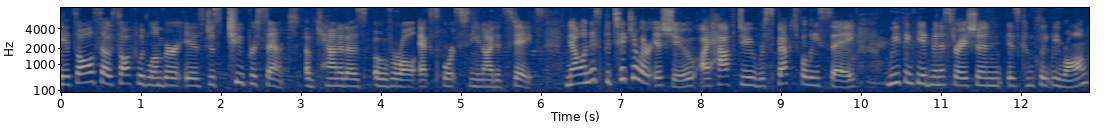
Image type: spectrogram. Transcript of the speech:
It's also, softwood lumber is just 2% of Canada's overall exports to the United States. Now, on this particular issue, I have to respectfully say we think the administration is completely wrong.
